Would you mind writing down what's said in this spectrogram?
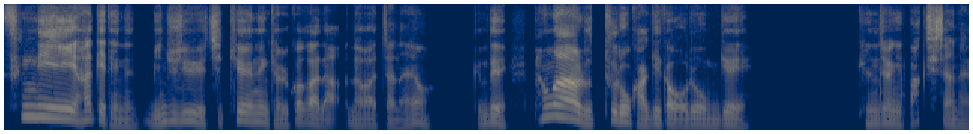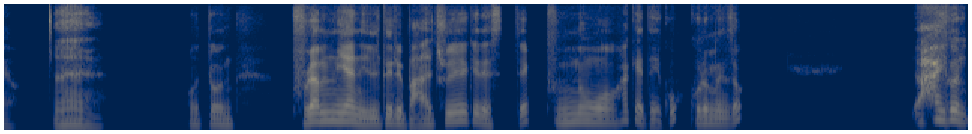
승리하게 되는 민주주의를 지켜내는 결과가 나, 나왔잖아요. 근데 평화 루트로 가기가 어려운 게 굉장히 빡치잖아요. 네. 어떤 불합리한 일들을 마주하게 됐을 때 분노하게 되고 그러면서 아 이건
